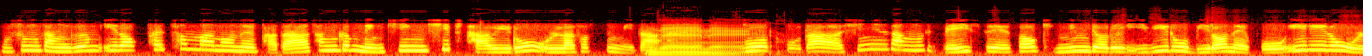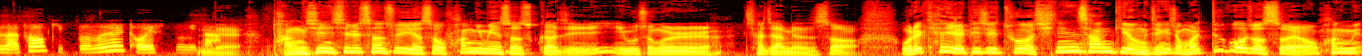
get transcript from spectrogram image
우승 상금 1억 8천만 원을 받아 상금 랭킹 14위로 올라섰습니다. 네네. 무엇보다 신인상 레이스에서 김민별을 2위로 밀어내고 1위로 올라서 기쁨을 더했습니다. 네. 방신실 선수에 이어서 황유민 선수까지 이 우승을 차지하면서 올해 KLPG 투어 신인상 경쟁이 정말 뜨거워졌어요. 황미,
